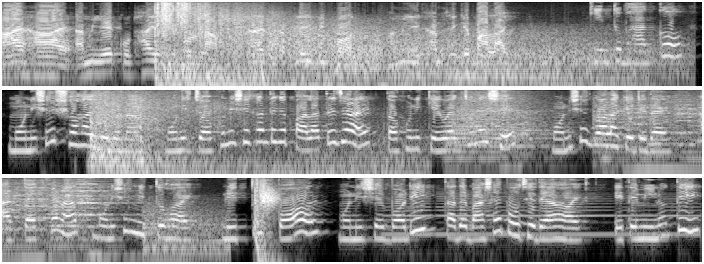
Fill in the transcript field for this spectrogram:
হায় হায় আমি এ কোথায় এসে পড়লাম? এখানে থাকলেই বিপদ। আমি এখান থেকে পালাই। কিন্তু ভাগ্য মনীষের সহায় হলো না। মনীষ যখনই সেখান থেকে পালাতে যায় তখনই কেউ একজন এসে মনীষের গলা কেটে দেয়। আর তৎক্ষণাৎ মনীষের মৃত্যু হয়। মৃত্যুর পর মনীষের বডি তাদের বাসায় পৌঁছে দেওয়া হয়। এতে মিনতি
